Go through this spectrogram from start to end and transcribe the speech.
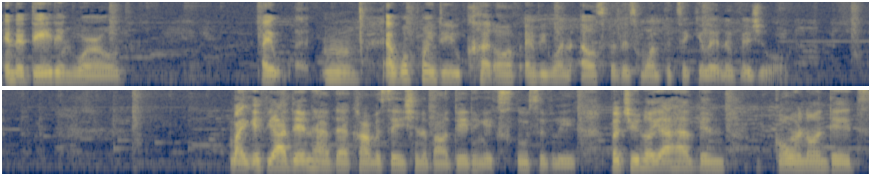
in the dating world, like, mm, at what point do you cut off everyone else for this one particular individual? Like, if y'all didn't have that conversation about dating exclusively, but you know, y'all have been going on dates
